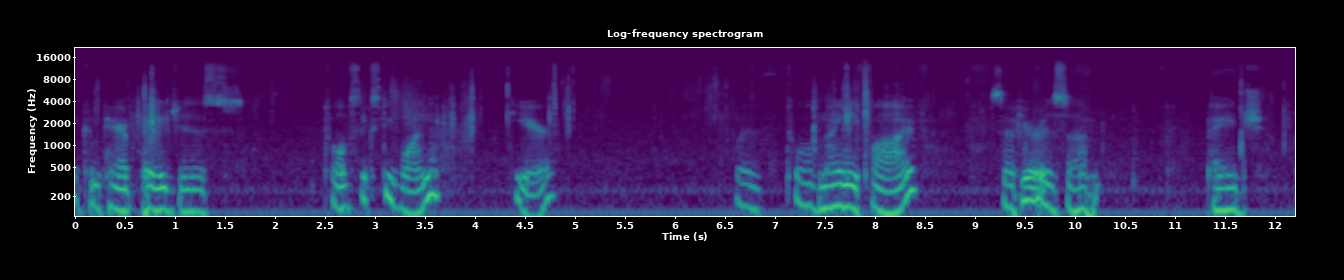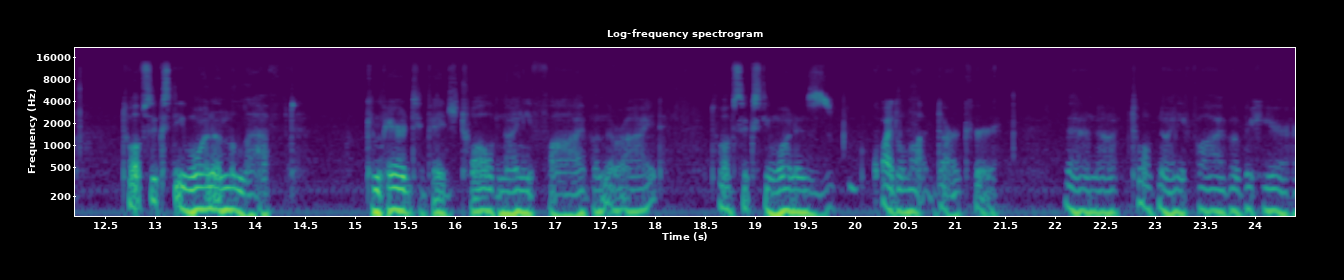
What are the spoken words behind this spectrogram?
you compare pages 1261 here with 1295. So here is um, page 1261 on the left compared to page 1295 on the right. 1261 is quite a lot darker than uh, 1295 over here.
